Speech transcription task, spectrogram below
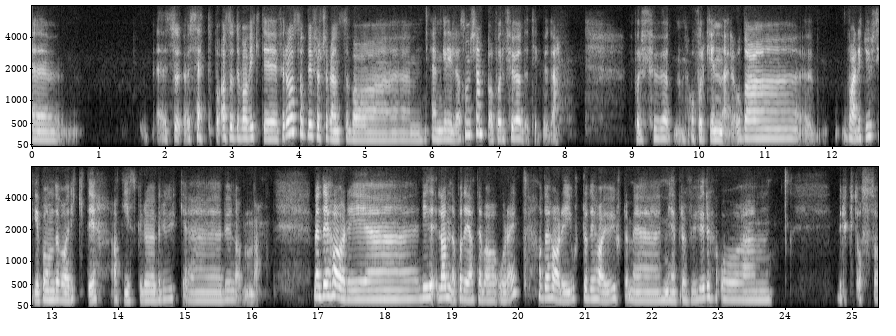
uh, sett på, altså Det var viktig for oss at vi først og fremst var en gerilja som kjempa for fødetilbudet. For føden og for kvinner. Og da var litt usikker på om det var riktig at de skulle bruke bunaden, da. Men det har de, eh, de landa på det at det var ålreit, og det har de gjort. Og de har jo gjort det med, med bravur. Og um, brukt også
